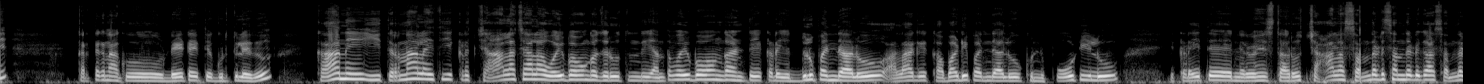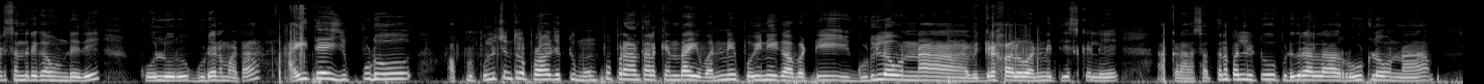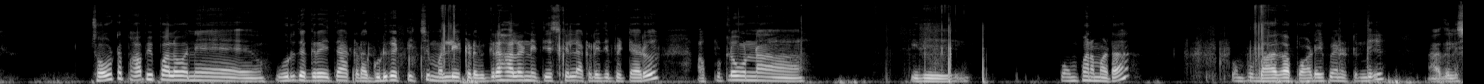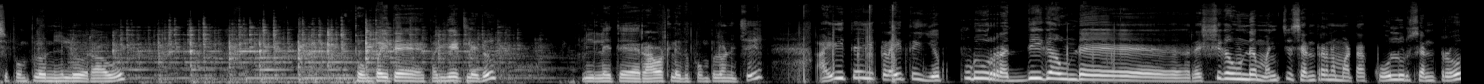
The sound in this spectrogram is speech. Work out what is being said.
కరెక్ట్గా నాకు డేట్ అయితే గుర్తులేదు. కానీ ఈ తిరణాలు అయితే ఇక్కడ చాలా చాలా వైభవంగా జరుగుతుంది. ఎంత వైభవంగా అంటే ఇక్కడ ఎద్దుల పందాలు అలాగే కబడ్డీ పందాలు కొన్ని పోటీలు ఇక్కడైతే నిర్వహిస్తారు. చాలా సందడి సందడిగా సందడి సందడిగా ఉండేది కోల్లూరు గుడి అనమాట అయితే ఇప్పుడు అప్పుడు పులిచింతల ప్రాజెక్టు ముంపు ప్రాంతాల కింద ఇవన్నీ పోయినాయి కాబట్టి ఈ గుడిలో ఉన్న విగ్రహాలు అన్నీ తీసుకెళ్ళి అక్కడ సత్తనపల్లి టు పిడుగురాళ్ళ రూట్లో ఉన్న చోట పాపిపాలెం అనే ఊరి దగ్గర అయితే అక్కడ గుడి కట్టించి మళ్ళీ ఇక్కడ విగ్రహాలన్నీ తీసుకెళ్ళి అక్కడైతే పెట్టారు. అప్పట్లో ఉన్న ఇది పంపు అనమాట పంపు బాగా పాడైపోయినట్టుంది. నాకు తెలిసి పంపులో నీళ్ళు రావు. పంపు అయితే పనిచేయట్లేదు. నీళ్ళైతే రావట్లేదు పంపులో నుంచి. అయితే ఇక్కడైతే ఎప్పుడూ రద్దీగా ఉండే రష్గా ఉండే మంచి సెంటర్ అనమాట కోలూరు సెంటరు.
